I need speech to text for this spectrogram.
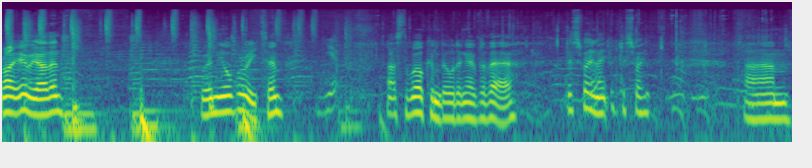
Right, here we are then. We're in the Arboretum. Yep. That's the welcome building over there. This way, mate, this way. Um,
